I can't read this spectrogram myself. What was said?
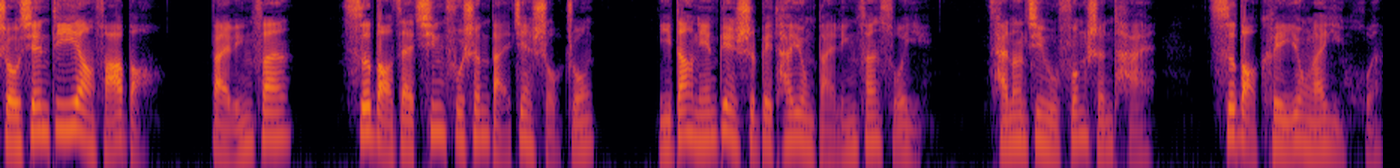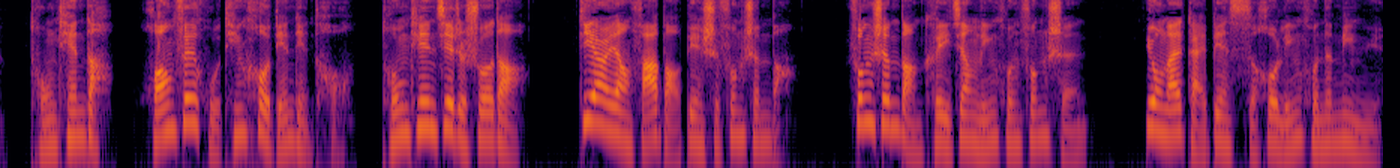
首先，第一样法宝百灵幡，此宝在青福神百剑手中，你当年便是被他用百灵幡所引，才能进入封神台。此宝可以用来引魂。童天道，黄飞虎听后点点头。童天接着说道：“第二样法宝便是封神榜，封神榜可以将灵魂封神，用来改变死后灵魂的命运。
